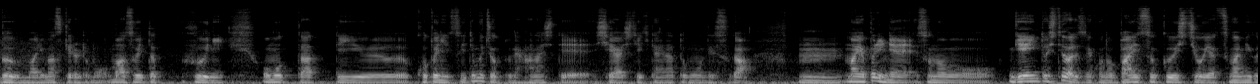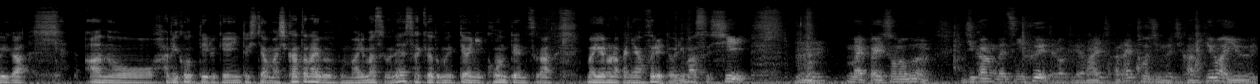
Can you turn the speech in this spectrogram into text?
部分もありますけれども、まあそういった風に思ったっていうことについてもちょっとね、話してシェアしていきたいなと思うんですが、うん、まあやっぱりね、その、原因としてはですね、この倍速視聴やつまみ食いが、あの、はびこっている原因としては、まあ仕方ない部分もありますよね。先ほども言ったようにコンテンツが、まあ世の中に溢れておりますし、うん。まあやっぱりその分、時間別に増えてるわけではないですからね。個人の時間っていうのは有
